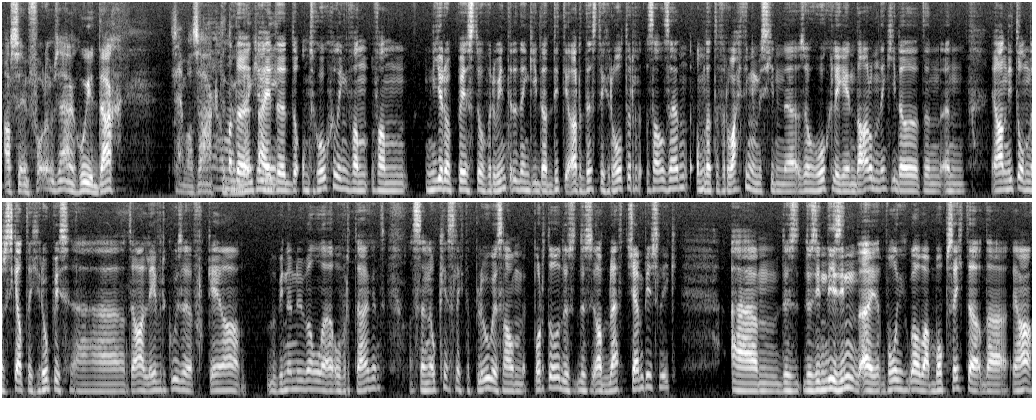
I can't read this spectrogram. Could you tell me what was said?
als ze in vorm zijn, een goede dag, zijn wel zaken ja, maar de, de, de, de, ontgoocheling van, van niet-Europees te overwinteren, denk ik dat dit jaar des te groter zal zijn, omdat de verwachtingen misschien uh, zo hoog liggen. En daarom denk ik dat het een, een ja, niet onderschatte groep is. Uh, ja, Leverkusen, oké, okay, ja, we winnen nu wel uh, overtuigend. Dat zijn ook geen slechte ploegen samen met Porto, dus, dus het blijft Champions League. Um, dus, dus in die zin uh, volg ik wel wat Bob zegt. Dat, dat, ja,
